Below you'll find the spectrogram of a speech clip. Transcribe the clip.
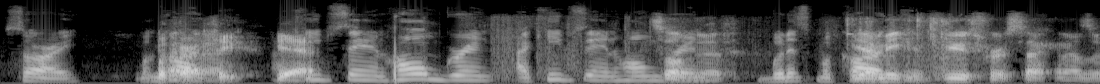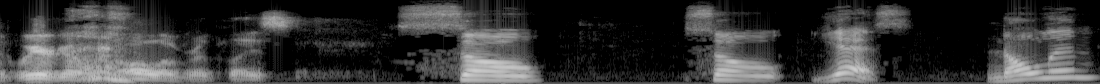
Sorry, McCarthy, I yeah. keep saying Holmgren. I keep saying Holmgren, good. but it's McCarthy. Yeah, McCarthy. me confused for a second. I was like, we're going all over the place. So, so yes, Nolan.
